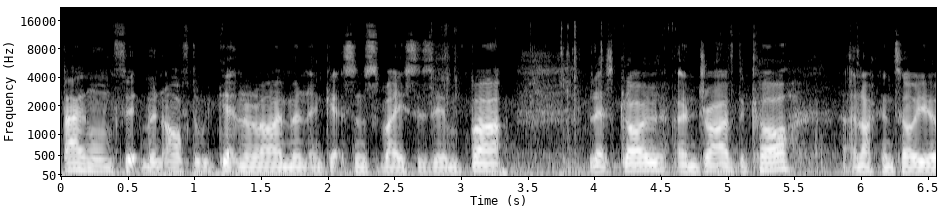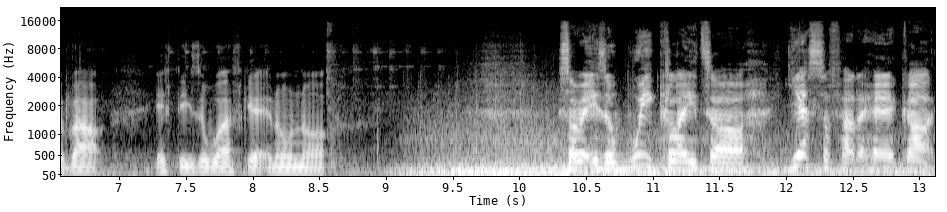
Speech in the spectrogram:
bang on fitment after we get an alignment and get some spaces in. But let's go and drive the car and I can tell you about if these are worth getting or not. So it is a week later. Yes, I've had a haircut.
